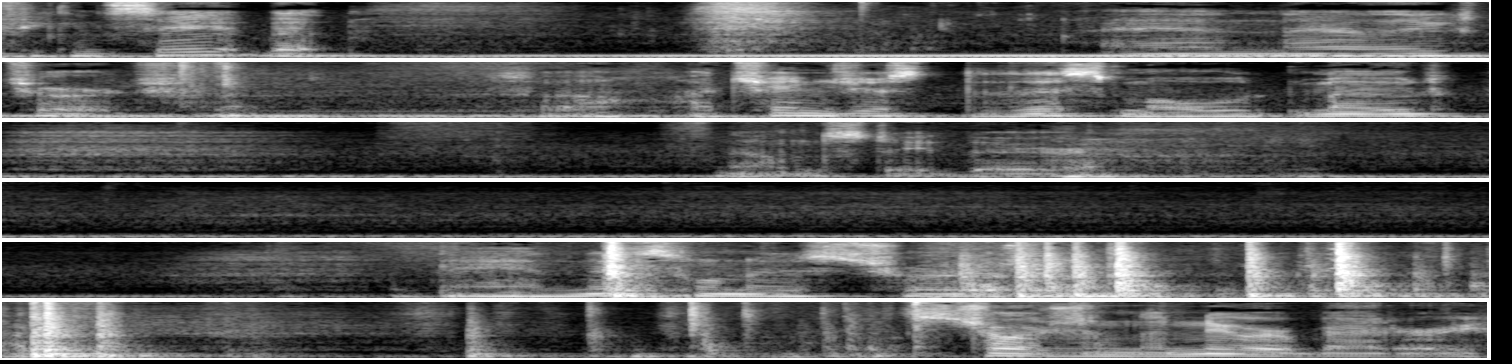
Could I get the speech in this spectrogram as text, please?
If you can see it, but and there they charge. So I changed this to this mode mode. That one stayed there. And this one is charging. It's charging the newer battery.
